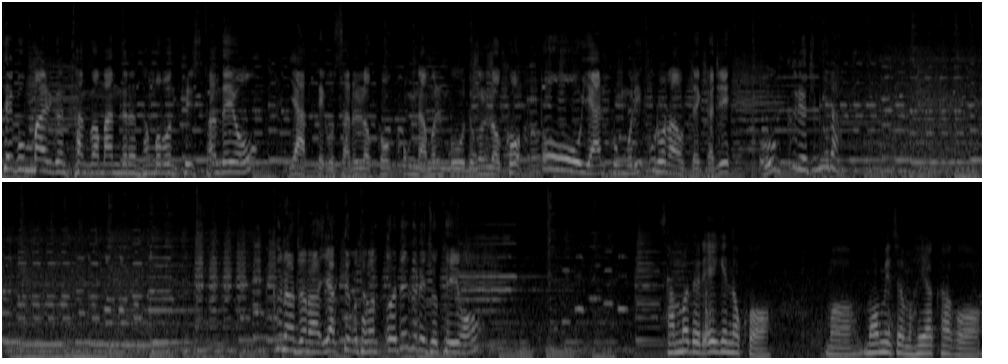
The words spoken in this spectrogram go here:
대구 맑은 탕과 만드는 방법은 비슷한데요. 약대구 쌀을 넣고 콩나물 모등을 넣고 뽀얀 국물이 우러나올 때까지 푹 끓여줍니다. 그나저나 약대구탕은 어디 그래 좋대요? 산모들 애기 놓고 뭐 몸이 좀 허약하고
